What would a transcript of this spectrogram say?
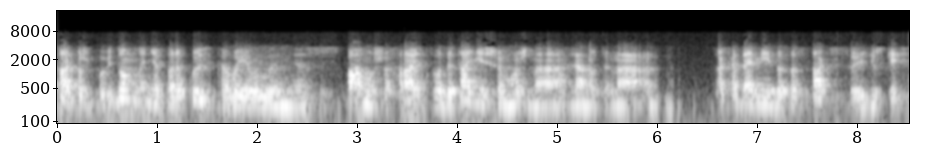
Також повідомлення, переписка, виявлення спаму, шахрайства. Детальніше можна глянути на академії DataStax Use Case.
